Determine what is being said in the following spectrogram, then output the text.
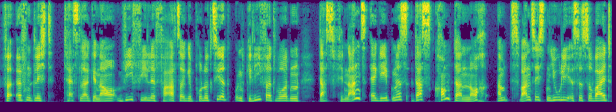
veröffentlicht Tesla genau, wie viele Fahrzeuge produziert und geliefert wurden. Das Finanzergebnis, das kommt dann noch. Am 20. Juli ist es soweit.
